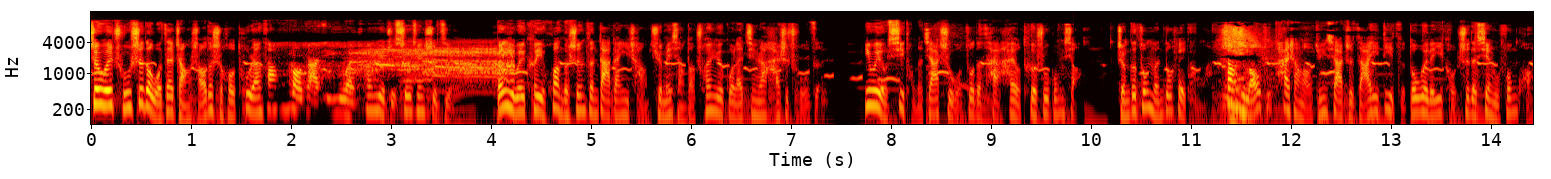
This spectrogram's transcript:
身为厨师的我在掌勺的时候突然发生爆炸，竟意外穿越至修仙世界。本以为可以换个身份大干一场，却没想到穿越过来竟然还是厨子。因为有系统的加持，我做的菜还有特殊功效，整个宗门都沸腾了。上至老祖、太上老君，下至杂役弟子，都为了一口吃的陷入疯狂。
